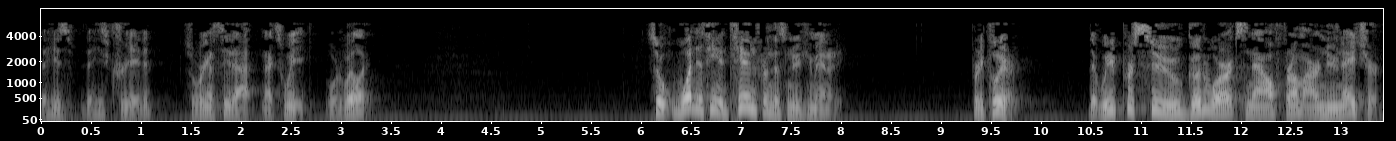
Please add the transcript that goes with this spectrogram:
that he's, that he's created. So we're going to see that next week, Lord willing. So what does he intend from this new humanity? Pretty clear. That we pursue good works now from our new nature.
